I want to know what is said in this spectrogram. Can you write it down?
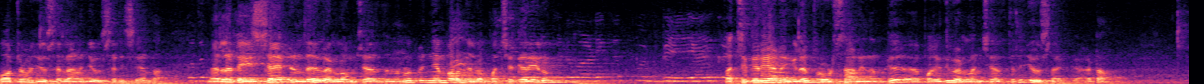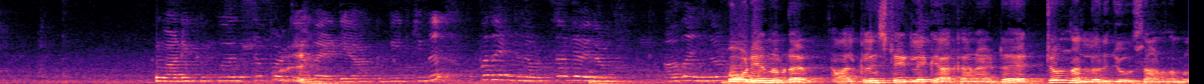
പോർട്ടബിൾ ജ്യൂസറിലാണ് ജ്യൂസ് അടിച്ച് കണ്ട നല്ല ടേസ്റ്റ് ആയിട്ടുണ്ട് വെള്ളവും ചേർത്ത്. നമ്മളിപ്പോൾ ഞാൻ പറഞ്ഞല്ലോ പച്ചക്കറിയിലും പച്ചക്കറി ആണെങ്കിലും ഫ്രൂട്ട്സ് ആണെങ്കിലും നമുക്ക് പകുതി വെള്ളം ചേർത്തിട്ട് ജ്യൂസ് ആക്കുക കേട്ടോ. ബോഡിയെ നമ്മുടെ ആൽക്കലിൻ സ്റ്റേറ്റിലേക്ക് ആക്കാനായിട്ട് ഏറ്റവും നല്ലൊരു ജ്യൂസാണ് നമ്മൾ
